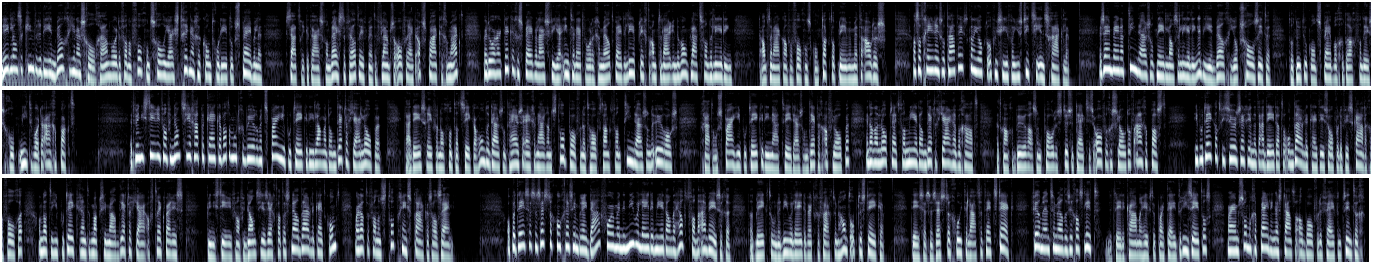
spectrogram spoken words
Nederlandse kinderen die in België naar school gaan... worden vanaf volgend schooljaar strenger gecontroleerd op spijbelen. Staatssecretaris Van Bijsterveld heeft met de Vlaamse overheid afspraken gemaakt... waardoor hardnekkige spijbelaars via internet worden gemeld... bij de leerplichtambtenaar in de woonplaats van de leerling. De ambtenaar kan vervolgens contact opnemen met de ouders. Als dat geen resultaat heeft, kan hij ook de officier van justitie inschakelen. Er zijn bijna 10.000 Nederlandse leerlingen die in België op school zitten. Tot nu toe kon spijbelgedrag van deze groep niet worden aangepakt. Het ministerie van Financiën gaat bekijken wat er moet gebeuren met spaarhypotheken die langer dan 30 jaar lopen. Het AD schreef vanochtend dat zeker 100.000 huiseigenaren een strop boven het hoofd hangt van tienduizenden euro's. Het gaat om spaarhypotheken die na 2030 aflopen en dan een looptijd van meer dan 30 jaar hebben gehad. Dat kan gebeuren als een polis tussentijds is overgesloten of aangepast. Hypotheekadviseurs zeggen in het AD dat er onduidelijkheid is over de fiscale gevolgen, omdat de hypotheekrente maximaal 30 jaar aftrekbaar is. Het ministerie van Financiën zegt dat er snel duidelijkheid komt, maar dat er van een strop geen sprake zal zijn. Op het D66-congres in Breda vormen de nieuwe leden meer dan de helft van de aanwezigen. Dat bleek toen de nieuwe leden werd gevraagd hun hand op te steken. D66 groeit de laatste tijd sterk. Veel mensen melden zich als lid. In de Tweede Kamer heeft de partij drie zetels, maar in sommige peilingen staan ze al boven de 25.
